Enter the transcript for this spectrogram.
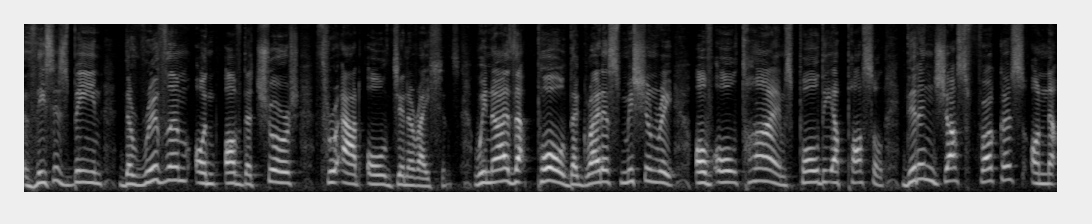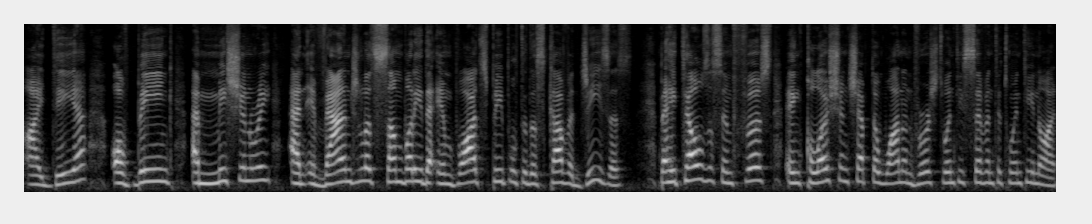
This has been the rhythm on, of the church throughout all generations. We know that Paul, the greatest missionary of all times, Paul the apostle, didn't just focus on the idea of being a missionary, an evangelist, somebody that invites people to discover Jesus. But he tells us in first in Colossians chapter 1 and verse 27 to 29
